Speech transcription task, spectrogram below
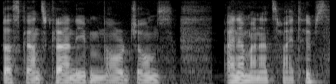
das ganz klar neben Nora Jones einer meiner zwei Tipps.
